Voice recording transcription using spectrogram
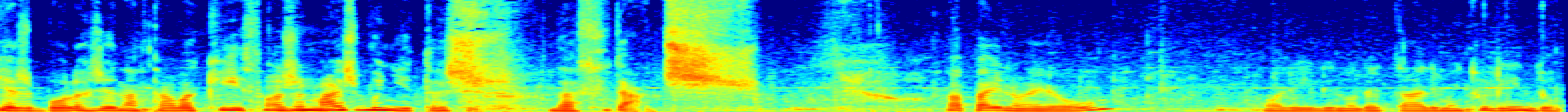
Que as bolas de Natal aqui são as mais bonitas da cidade. Papai Noel. Olha ele no detalhe, muito lindo.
